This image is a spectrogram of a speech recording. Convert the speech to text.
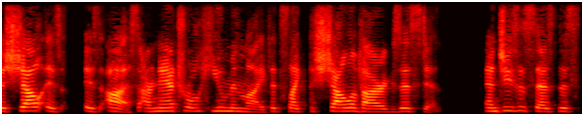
the shell is is us our natural human life. It's like the shell of our existence. And jesus says this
